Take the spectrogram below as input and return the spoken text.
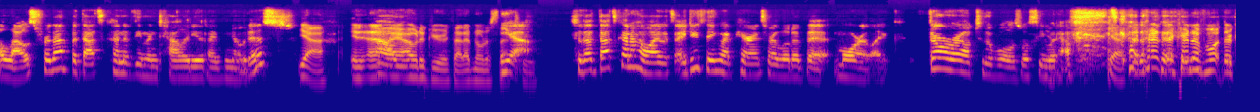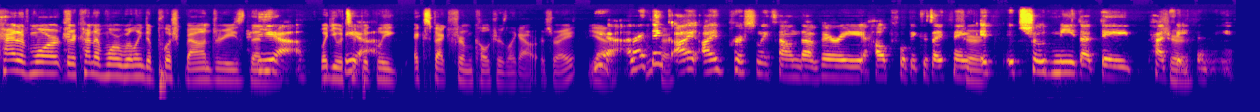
allows for that but that's kind of the mentality that i've noticed yeah, and, and I, I um, would agree with that. I've noticed that yeah. too. so that that's kind of how i would say i do think my parents are a little bit more like throw her out to the wolves. We'll see what happens. Yeah, they're kind, they're kind of more. They're kind of more. They're kind of more willing to push boundaries than yeah what you would Yeah. typically expect from cultures like ours, right? yeah, yeah. and i think Okay. I, I personally found that very helpful because i think Sure. it, it showed me that they had Sure. faith in me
